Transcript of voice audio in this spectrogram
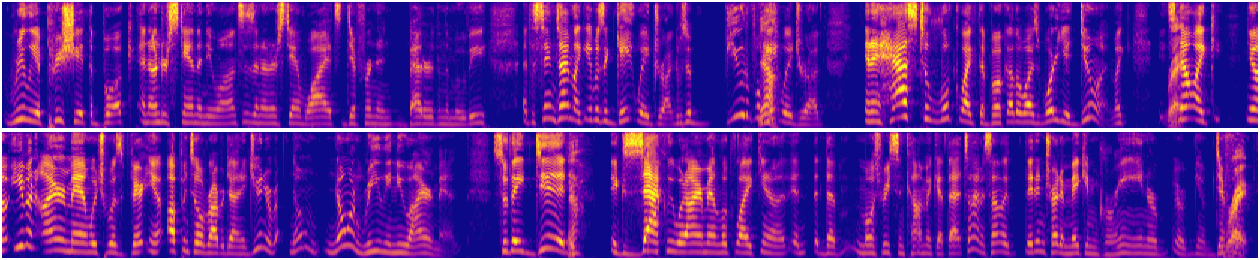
really appreciate the book and understand the nuances and understand why it's different and better than the movie. At the same time, like it was a gateway drug. It was a beautiful Yeah. gateway drug. And it has to look like the book, otherwise, what are you doing? Like, it's Right. not like you know, even Iron Man, which was very you know, up until Robert Downey Jr. No, no one really knew Iron Man, so they did Yeah. Exactly what Iron Man looked like. You know, in the most recent comic at that time. It's not like they didn't try to make him green or, or you know different, Right.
